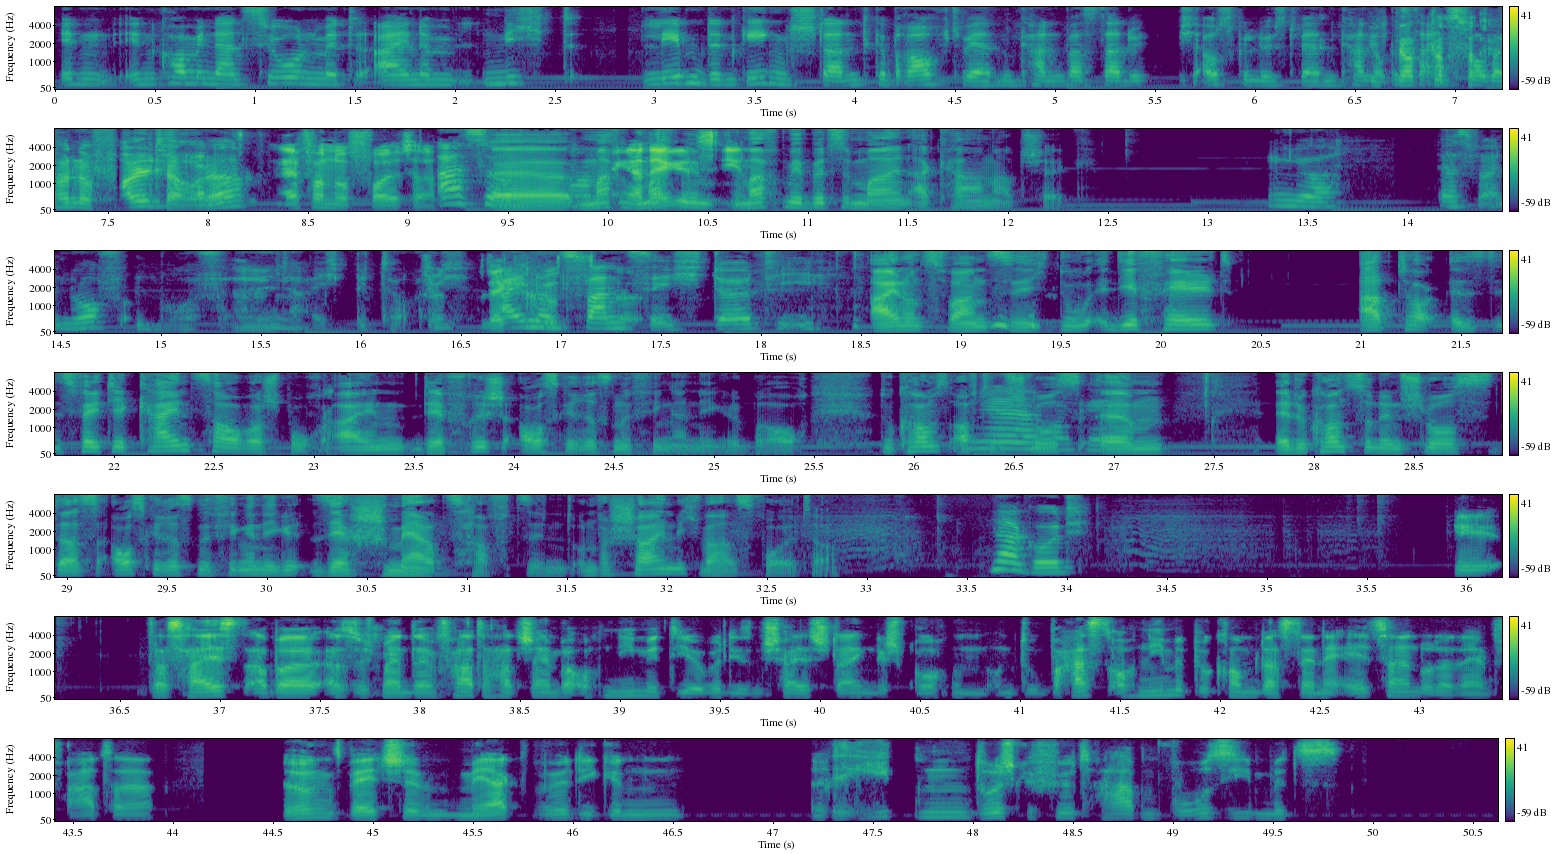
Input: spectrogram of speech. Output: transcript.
in, in Kombination mit einem nicht lebenden Gegenstand gebraucht werden kann, was dadurch ausgelöst werden kann. Ich glaube, da das war einfach nur Folter, oder? Einfach nur Folter. Achso. Äh, oh. mach, mach, Fingernägel mir, ziehen. mach mir bitte mal einen Arcana-Check. Ja, das war nur, nur Folter, Hm. ich bitte euch. leckeres, 21, dirty. 21. du, dir fällt ad hoc, es, es fällt dir kein Zauberspruch ein, der frisch ausgerissene Fingernägel braucht. Du kommst auf den Ja, Schluss, okay. ähm, äh, du kommst zu dem Schluss, dass ausgerissene Fingernägel sehr schmerzhaft sind. Und wahrscheinlich war es Folter. Na gut. Okay. Das heißt aber, also ich meine, dein Vater hat scheinbar auch nie mit dir über diesen scheiß Stein gesprochen und du hast auch nie mitbekommen, dass deine Eltern oder dein Vater irgendwelche merkwürdigen Riten durchgeführt haben, wo sie mit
